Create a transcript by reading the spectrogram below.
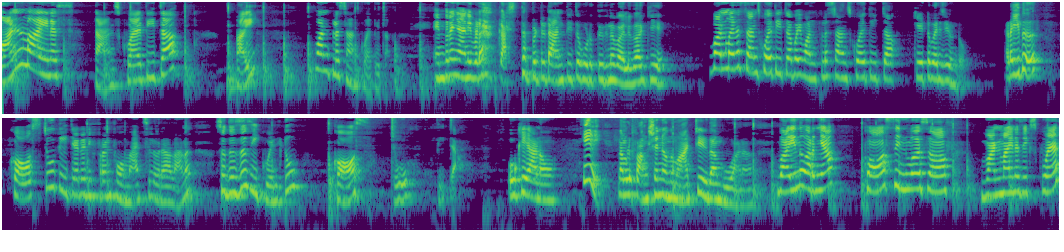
one minus tan square theta by one plus tan square theta എന്തിനാ ഞാനിവിടെ കഷ്ടപ്പെട്ട് ടാൻ തീറ്റ കൊടുത്ത് ഇതിനെ വലുതാക്കിയേ? One minus tan square theta by one plus tan square theta കേട്ട് പരിചയമുണ്ടോ? എടാ ഇത് കോസ് ടു തീറ്റയുടെ ഡിഫറെന്റ് ഫോമാറ്റ്സിൽ ഒരാളാണ്. So this is equal to cos two theta okay ആണോ? ഇനി നമ്മൾ ഫംഗ്ഷൻ ഒന്ന് മാറ്റി എഴുതാൻ പോവാണ്. വൈ എന്ന് പറഞ്ഞാൽ cos inverse of one minus x square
